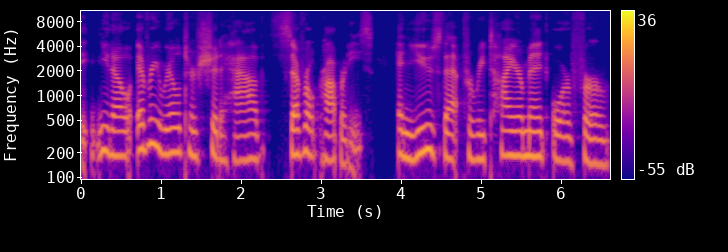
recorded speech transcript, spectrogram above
you know, every realtor should have several properties and use that for retirement or for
